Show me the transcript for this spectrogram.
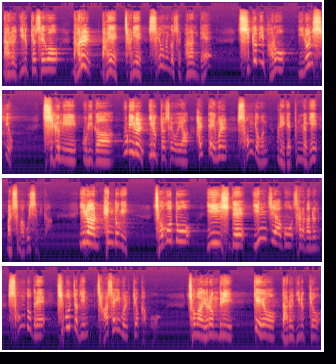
나를 일으켜 세워 나를 나의 자리에 세우는 것을 말하는데 지금이 바로 이런 시기요. 지금이 우리가 우리를 일으켜 세워야 할 때임을 성경은 우리에게 분명히 말씀하고 있습니다. 이러한 행동이 적어도 이 시대에 인지하고 살아가는 성도들의 기본적인 자세임을 기억하고 저와 여러분들이 깨어 나를 일으켜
